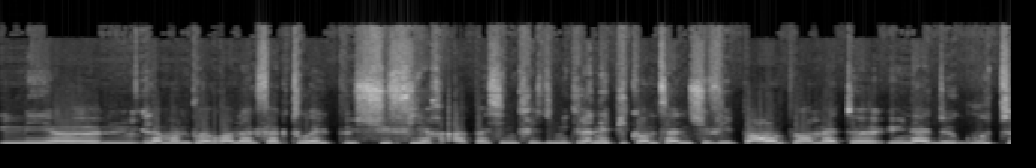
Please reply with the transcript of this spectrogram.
Mais euh, l'amande poivrone olfacto, elle peut suffire à passer une crise de migraine. Et puis quand ça ne suffit pas, on peut en mettre une à deux gouttes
